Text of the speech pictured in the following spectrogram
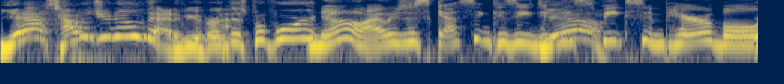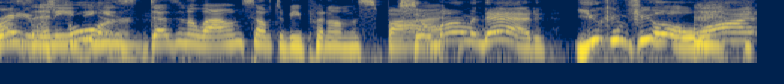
Yes. How did you know that? Have you heard this before? No, I was just guessing because he, he speaks in parables Right, and he he's, doesn't allow himself to be put on the spot. So, mom and dad, you can feel a lot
